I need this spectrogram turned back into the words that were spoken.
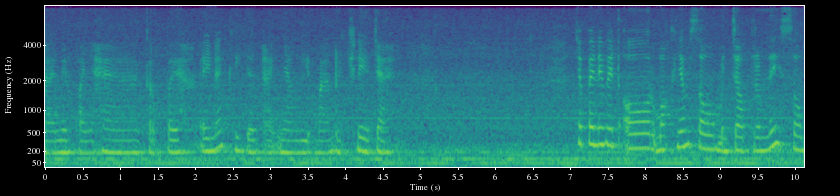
ដែលមានបញ្ហាក្រពះអីហ្នឹងគឺយើងអាចញ៉ាំវាបានដូចគ្នាចា៎ចាប់ពេលនេះវីដេអូរបស់ខ្ញុំសូមបញ្ចប់ត្រឹមនេះសូម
